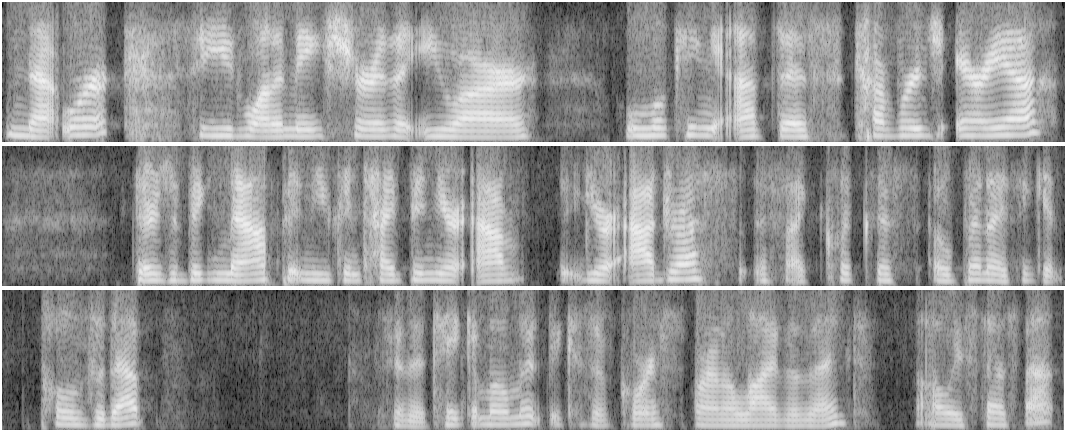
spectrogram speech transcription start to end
network. So you'd want to make sure that you are looking at this coverage area, there's a big map and you can type in your, your address. If I click this open, I think it pulls it up. It's going to take a moment because of course we're on a live event. It always does that.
